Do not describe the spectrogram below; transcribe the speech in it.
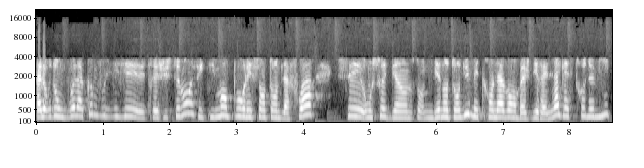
Alors donc voilà, comme vous le disiez très justement, effectivement pour les 100 ans de la foire, c'est on souhaite bien entendu mettre en avant, ben, je dirais la gastronomie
